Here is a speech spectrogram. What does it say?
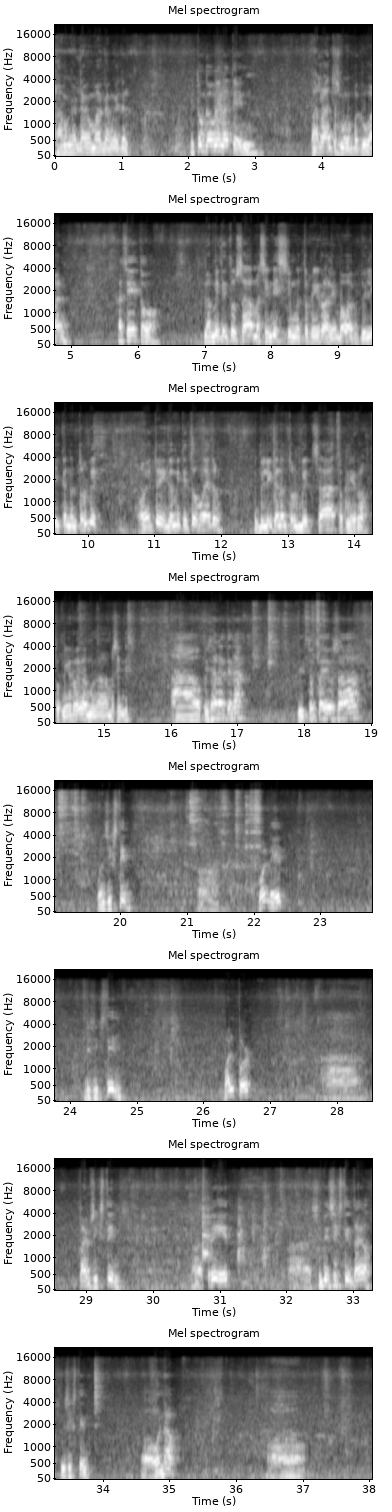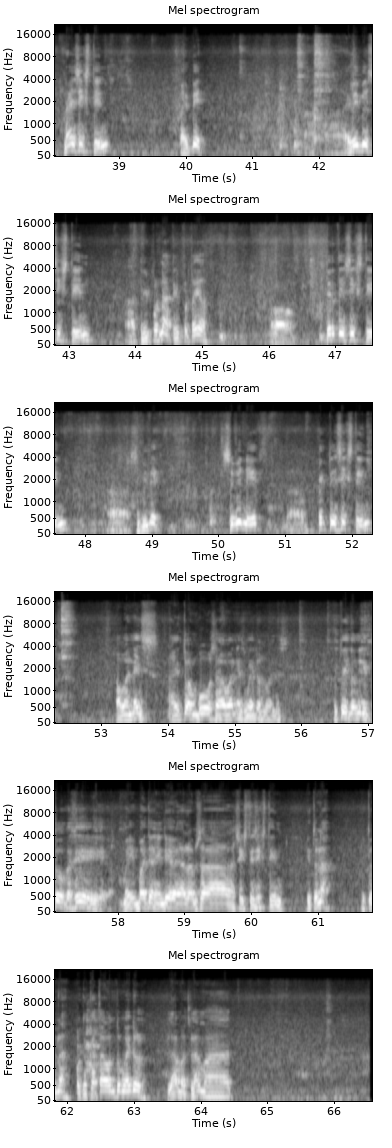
Ah, magandang umaga mga idol. Itong gawin natin, para lang sa mga baguhan. Kasi ito, gamit ito sa masinis, yung mga torniro. Halimbawa, bibili ka ng tulbit. O ito eh, gamit ito mga idol. Bibili ka ng tulbit sa torniro. Torniro yon mga masinis. Ah, umpisa natin ha. Dito tayo sa 116. Ah, 18. 316. 1 port. Ah, 516. Ah, 3.8. Ah, 7.16 tayo. 7.16. Ah, 1 half. Ah, 9.16. 5.8. Ah, 11.16. Ah, 3.4 na. 3.4 tayo. Ah, 13.16. Ah, 7.8. 7.8. Ah, 15.16. Ah, 1 lens. Ah, ito ang buo sa 1 lens. Mga idol, 1 lens. Ito yung gamit ito kasi may iba dyan hindi alam sa 1616. Ito na. Ito na. Pagkakataon to mga idol. Salamat, salamat.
